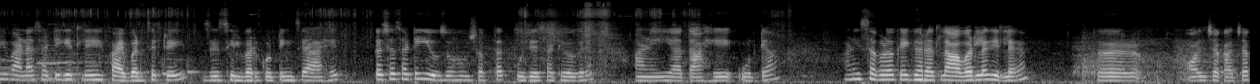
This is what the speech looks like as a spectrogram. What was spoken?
मी वाणासाठी घेतले हे फायबरचे ट्रे जे सिल्वर कोटिंगचे आहेत. कशासाठी यूज होऊ शकतात? पूजेसाठी वगैरे. आणि यात आहे ओट्या. आणि सगळं काही घरातलं आवरलं गेलं आहे तर ऑल चकाचक.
